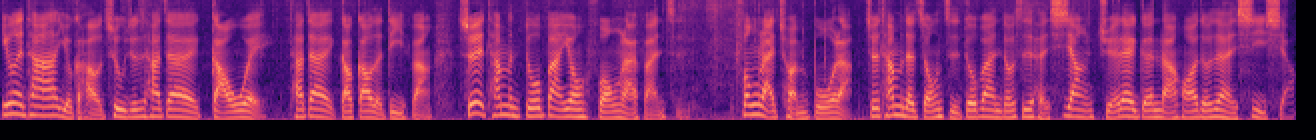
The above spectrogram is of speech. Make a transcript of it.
因为它有个好处，就是它在高位，它在高高的地方，所以它们多半用风来繁殖，风来传播啦。就是它们的种子多半都是很像蕨类跟兰花，都是很细小，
